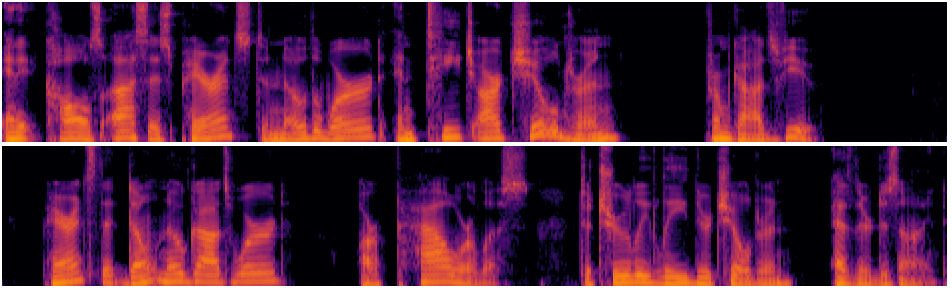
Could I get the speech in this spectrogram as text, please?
and it calls us as parents to know the Word and teach our children from God's view. Parents that don't know God's Word are powerless to truly lead their children as they're designed.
